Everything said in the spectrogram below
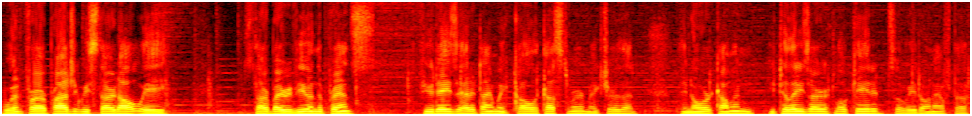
Went for our project, we start out, we start by reviewing the prints. A few days ahead of time, we call the customer, make sure that they know we're coming. Utilities are located, so we don't have to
